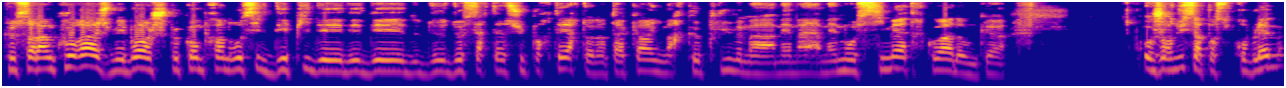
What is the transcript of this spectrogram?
que ça l'encourage, mais bon, je peux comprendre aussi le dépit des, des, des de, certains supporters. Ton attaquant, il marque plus, même à, même, à, même au 6 mètres, quoi. Donc, euh, Aujourd'hui, ça pose problème,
